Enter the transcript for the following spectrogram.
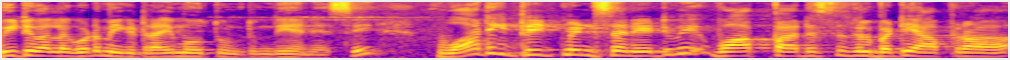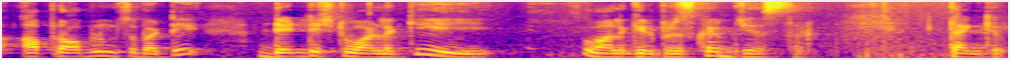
వీటి వల్ల కూడా మీకు డ్రైమ్ అవుతుంటుంది అనేసి వాటికి ట్రీట్మెంట్స్ అనేటివి వా పరిస్థితులు బట్టి ఆ ప్రా ఆ ప్రాబ్లమ్స్ బట్టి డెంటిస్ట్ వాళ్ళకి వాళ్ళకి ప్రిస్క్రైబ్ చేస్తారు. Thank you.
